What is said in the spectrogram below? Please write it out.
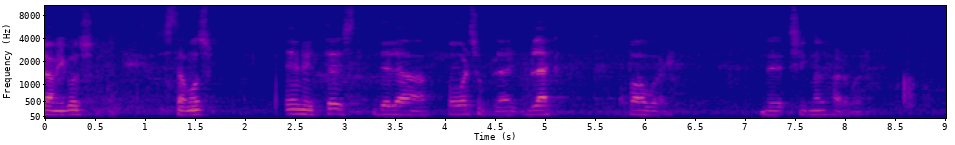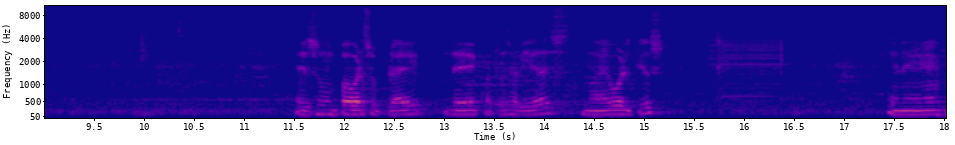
Hola amigos, estamos en el test de la Power Supply Black Power de Signal Hardware. Es un Power Supply de cuatro salidas, 9 voltios. Tiene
